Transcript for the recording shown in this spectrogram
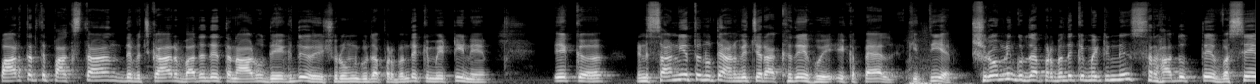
ਭਾਰਤ ਅਤੇ ਪਾਕਿਸਤਾਨ ਦੇ ਵਿਚਕਾਰ ਵੱਧਦੇ ਤਣਾਅ ਨੂੰ ਦੇਖਦੇ ਹੋਏ ਸ਼੍ਰੋਮਣੀ ਗੁਰਦੁਆਰਾ ਪ੍ਰਬੰਧਕ ਕਮੇਟੀ ਨੇ ਇੱਕ ਇਨਸਾਨੀਅਤ ਨੂੰ ਧਿਆਨ ਵਿੱਚ ਰੱਖਦੇ ਹੋਏ ਇੱਕ ਪਹਿਲ ਕੀਤੀ ਹੈ। ਸ਼੍ਰੋਮਣੀ ਗੁਰਦੁਆਰਾ ਪ੍ਰਬੰਧਕ ਕਮੇਟੀ ਨੇ ਸਰਹੱਦ ਉੱਤੇ ਵਸੇ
